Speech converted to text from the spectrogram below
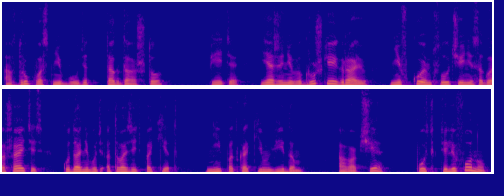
А вдруг вас не будет, тогда что? Петя, я же не в игрушки играю, ни в коем случае не соглашайтесь куда-нибудь отвозить пакет, ни под каким видом. А вообще, пусть к телефону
